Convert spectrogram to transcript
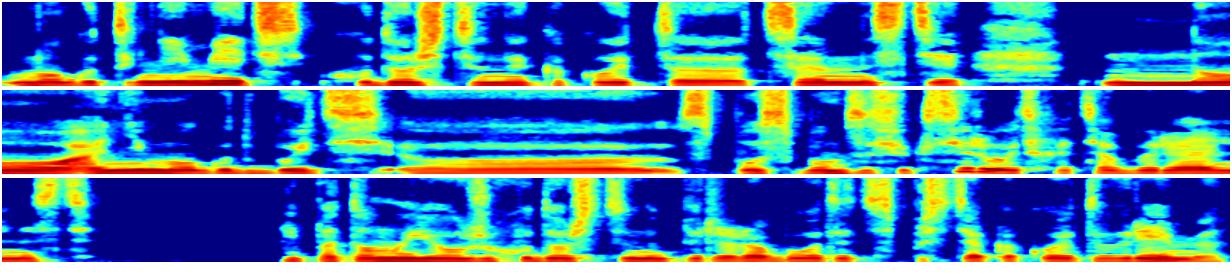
могут не иметь художественной какой-то ценности, но они могут быть э, способом зафиксировать хотя бы реальность и потом ее уже художественно переработать спустя какое-то время.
